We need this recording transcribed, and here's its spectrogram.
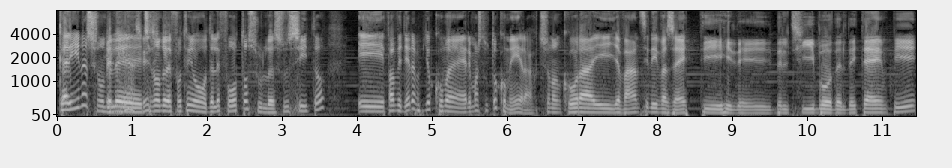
Carina, ci sono delle, sì, ci sono delle foto, delle foto sul, sul sito e fa vedere proprio come è rimasto tutto com'era. Ci sono ancora gli avanzi dei vasetti, dei- del cibo, del- dei tempi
